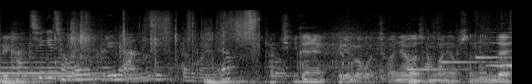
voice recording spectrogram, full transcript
우리 다치기 전에는 그림을 안 그리셨던 거예요? 다치기 전에 그림하고 전혀 상관이 없었는데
